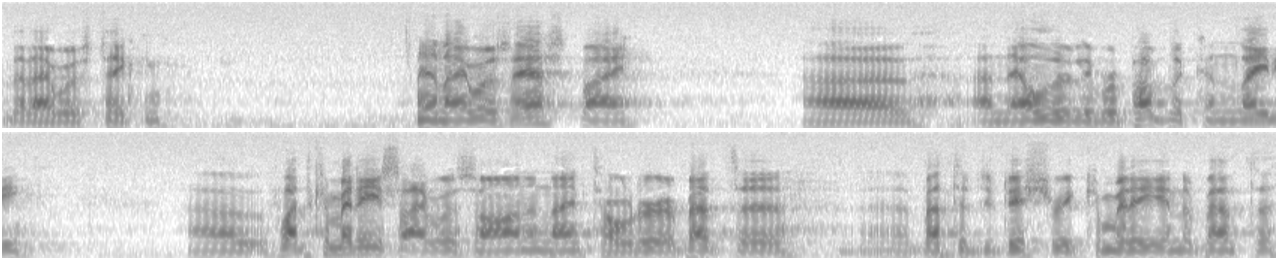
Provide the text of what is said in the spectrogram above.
that I was taking. And I was asked by uh, an elderly Republican lady uh, what committees I was on, and I told her about the, uh, about the Judiciary Committee and about the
